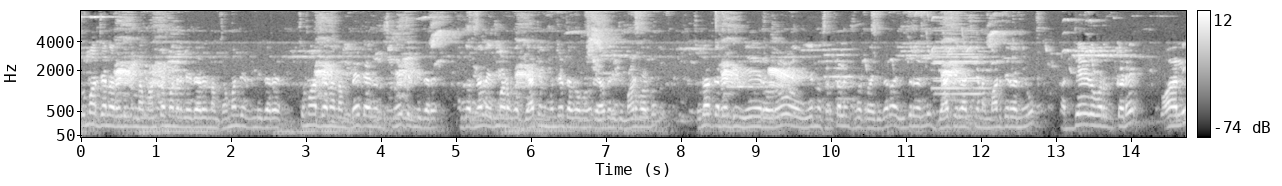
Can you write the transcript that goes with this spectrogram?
ಸುಮಾರು ಜನ ರೆಡ್ಡಿಗಳು ನಮ್ಮ ಅಣ್ಣತಮ್ಮಂದಿರಲ್ಲಿದ್ದಾರೆ ನಮ್ಮ ಸಂಬಂಧಿಗಳಿದ್ದಾರೆ ಸುಮಾರು ಜನ ನಮ್ಗೆ ಬೇಕಾದ ಸ್ನೇಹಿತರಿದ್ದಾರೆ. ಅಂಥವ್ರನ್ನೆಲ್ಲ ಇದು ಮಾಡ್ಬೇಕು ಜಾತಿನ ಮುಂದೆ ತಗೊಂಬಂದ್ರೆ ಯಾವುದೇ ರೀತಿ ಮಾಡಬಾರ್ದು. ಸುಧಾಕರ್ ರೆಡ್ಡಿ ಎ ಅವರು ಏನು ಸರ್ಕಲ್ ಇನ್ಸ್ಪೆಕ್ಟರ್ ಆಗಿದ್ದಾರೆ, ಇದರಲ್ಲಿ ಜಾತಿ ರಾಜಕೀಯ ಮಾಡ್ತೀರಾ ನೀವು? ಹದಿನೈದು ವರ್ಗದ ಕಡೆ ವಾಲಿ,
